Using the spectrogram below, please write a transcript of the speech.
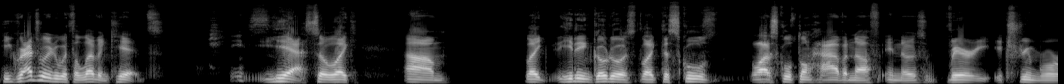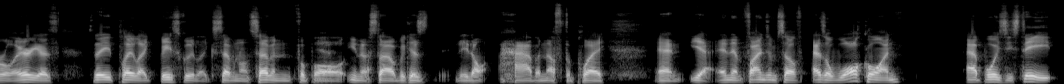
he graduated with eleven kids. Jeez. Yeah, so like, um, like he didn't go to us like the schools. A lot of schools don't have enough in those very extreme rural areas, so they play like basically like seven on seven football, you know, style because they don't have enough to play. And yeah, and then finds himself as a walk on at Boise State,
